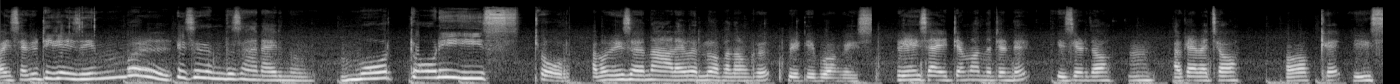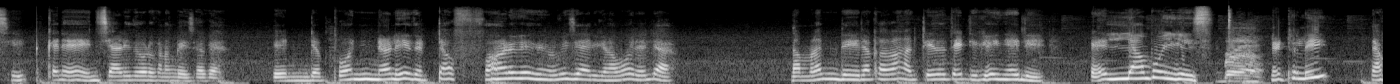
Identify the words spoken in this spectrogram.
പൈസ കിട്ടി സിമ്പിൾ എന്ത് സാധനമായിരുന്നു? മോർട്ടോണി സ്റ്റോർ. അപ്പൊ ഗൈസ് അത് നാളെ വരുള്ളൂ അപ്പൊ നമുക്ക് വീട്ടിൽ പോവാം ഗൈസ്. ഗൈസ് ഐറ്റം വന്നിട്ടുണ്ട്. ഈസി എടുത്തോ? ഓക്കെ വെച്ചോ. ഓക്കെ ഈസി ഒക്കെ ഇൻസ്റ്റാൾ ചെയ്ത് കൊടുക്കണം ഗൈസ് ഓക്കെ എന്റെ പൊന്നളി ഇത് ടഫാണ് നിങ്ങൾ വിചാരിക്കണ പോലെ അല്ല നമ്മൾ എന്തെങ്കിലുമൊക്കെ കണക്ട് ചെയ്ത് തെറ്റിക്കഴിഞ്ഞാലേ എല്ലാം പോയി ഗൈസ്. ലിറ്ററലി ഞാൻ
